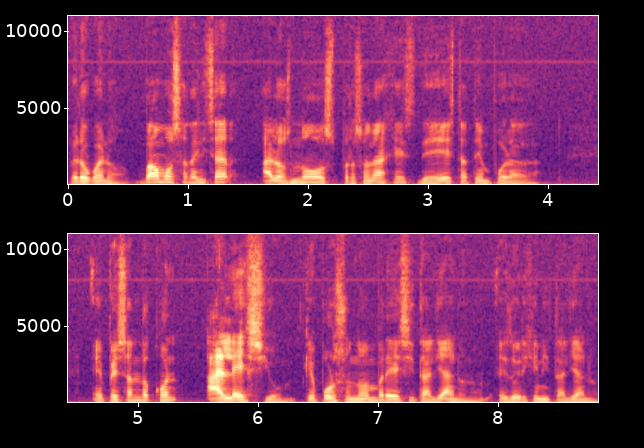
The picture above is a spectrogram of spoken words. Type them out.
Pero bueno, vamos a analizar a los nuevos personajes de esta temporada. Empezando con Alessio, que por su nombre es italiano, ¿no? es de origen italiano.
